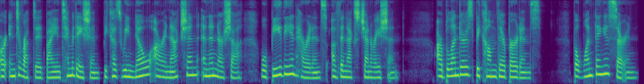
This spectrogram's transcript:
or interrupted by intimidation because we know our inaction and inertia will be the inheritance of the next generation. Our blunders become their burdens. But one thing is certain.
